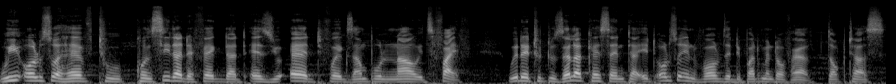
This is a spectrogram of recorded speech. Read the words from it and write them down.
we also have to consider the fact that as you add, for example, now it's five. With the Tutuzela Care Center, it also involves the Department of Health, doctors,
